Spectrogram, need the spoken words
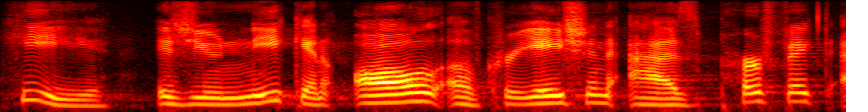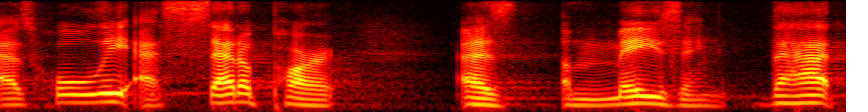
He is unique in all of creation as perfect, as holy, as set apart, as amazing. That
